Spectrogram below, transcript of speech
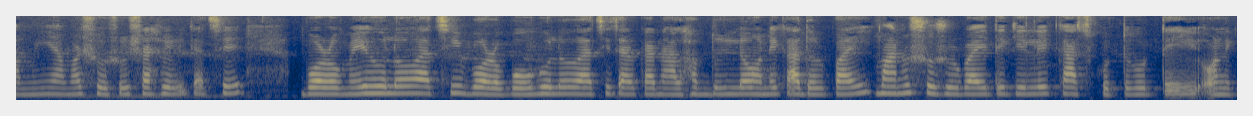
আমি আমার শ্বশুর শাশুড়ির কাছে বড় মেয়ে হলেও আছি, বড় বউ হলেও আছি, যার কারণে আলহামদুলিল্লাহ অনেক আদর পাই। মানুষ শ্বশুর বাড়িতে গেলে কাজ করতে করতেই অনেক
